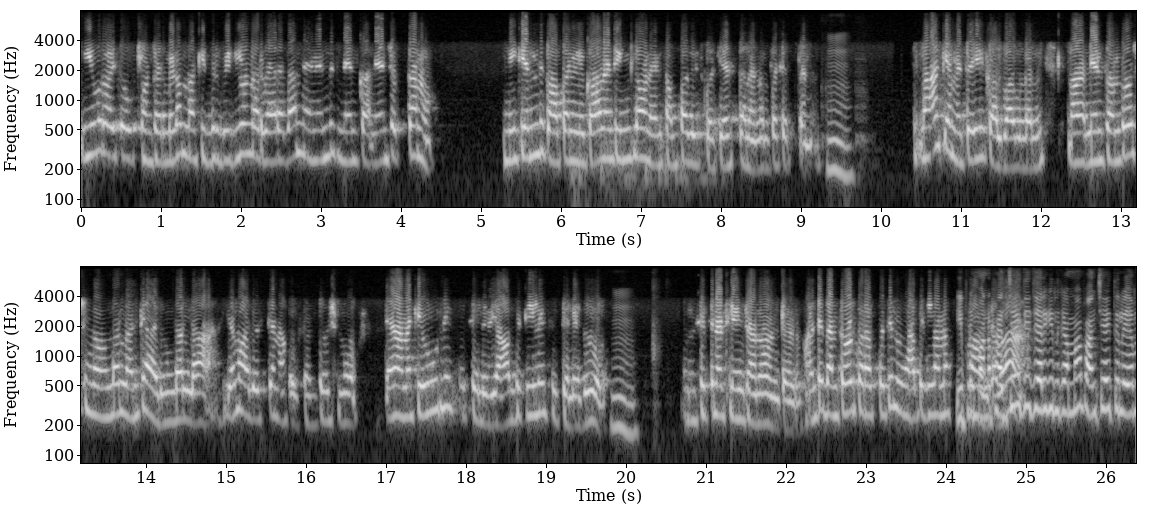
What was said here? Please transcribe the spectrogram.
ఎవరు అయితే ఒప్పుకుంటారు మేడం నాకు ఇద్దరు బిడ్డలు ఉన్నారు వేరేదా నేను ఎందుకు నేను నేను చెప్తాను. నీకెందుకు ఆ పని నువ్వు కావాలంటే ఇంట్లో నేను సంపాదించుకొని చేస్తాను అంతా చెప్తాను. నాకేమే చెయ్యి కాలు బాగుండాలి నా నేను సంతోషంగా ఉండాలంటే అది ఉండాలా? ఏమో అది వస్తే నాకు ఒక సంతోషము. నాకు ఎవరిని చూసేలేదు ఆ బిడ్డలనే చూసేలేదు చెప్పినట్లు ఏంటాను అంటాడు. అంటే దాని తోడు రాకపోతే నువ్వు ఆ బిడ్డలన్నా ఇప్పుడు ఉంటావా? పంచాయతీ జరిగింది కమ్మా పంచాయతీలో ఏం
